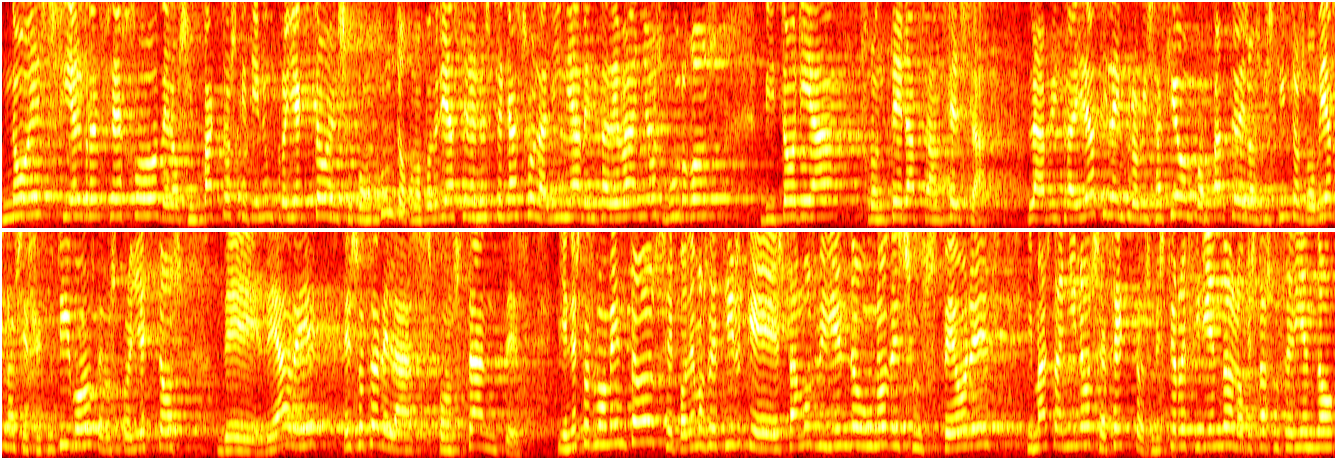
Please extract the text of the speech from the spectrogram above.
no es fiel reflejo de los impactos que tiene un proyecto en su conjunto, como podría ser en este caso la línea Venta de Baños, Burgos, Vitoria, Frontera Francesa. La arbitrariedad y la improvisación por parte de los distintos gobiernos y ejecutivos de los proyectos de, AVE es otra de las constantes. Y en estos momentos eh, podemos decir que estamos viviendo uno de sus peores y más dañinos efectos. Me estoy refiriendo a lo que está sucediendo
